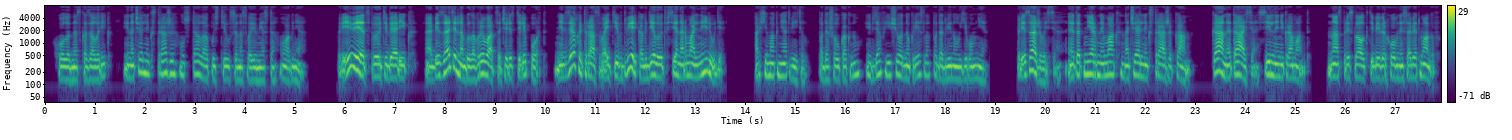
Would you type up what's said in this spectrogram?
— холодно сказал Рик, и начальник стражи устало опустился на свое место у огня. «Приветствую тебя, Рик. Обязательно было врываться через телепорт. Нельзя хоть раз войти в дверь, как делают все нормальные люди. Архимаг не ответил, подошел к окну и, взяв еще одно кресло, пододвинул его мне. Присаживайся. Этот нервный маг начальник стражи Кан. Кан это Ася, сильный некромант. Нас прислал к тебе Верховный совет магов.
